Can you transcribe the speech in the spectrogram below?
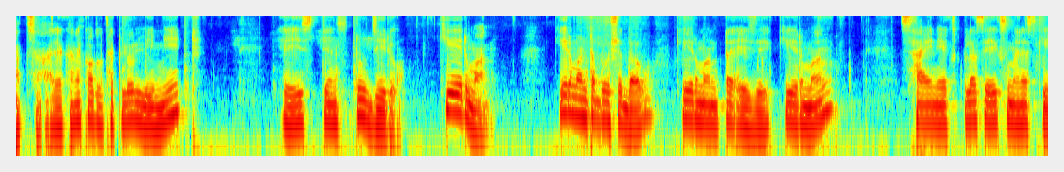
আচ্ছা আর এখানে কত থাকল? Limit h tends to zero. K এর মান? কে এর মানটা বসে দাও। কে এর মানটা এই যে, কে এর মান? Sine x plus x minus কি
